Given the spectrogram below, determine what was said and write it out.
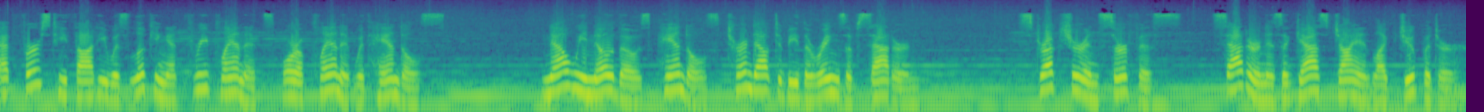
At first he thought he was looking at three planets, or a planet with handles. Now we know those handles turned out to be the rings of Saturn. Structure and surface. Saturn is a gas giant like Jupiter.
